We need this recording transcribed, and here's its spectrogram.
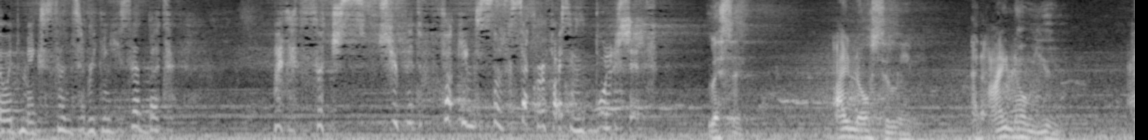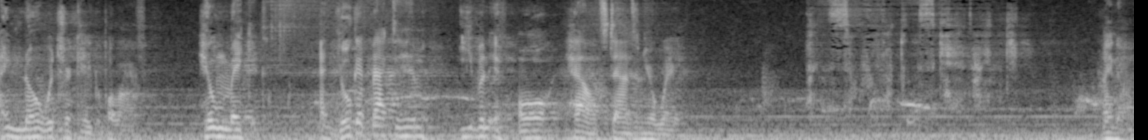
Know it makes sense, everything he said, but. But it's such stupid fucking self sacrificing bullshit. Listen, I know Salim, and I know you. I know what you're capable of. He'll make it, and you'll get back to him even if all hell stands in your way. I'm so fucking scared, Hank. I know.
